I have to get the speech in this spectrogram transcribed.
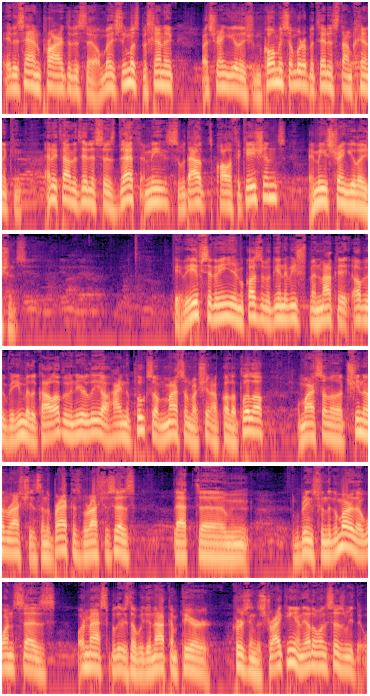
in his hand prior to the sale by strangulation. Call me but stam. Anytime the tennis says death, it means without qualifications, it means strangulations. Okay, if the because of a ginavish ben make of the email the call of nearly a high pluks of marsom rashina call it lilo or marsom rashina rashi in the brackets but rashi says that um, brings from the gemara that one says one master believes that we do not compare cursing to striking and the other one says we do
